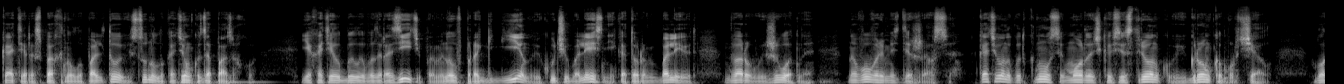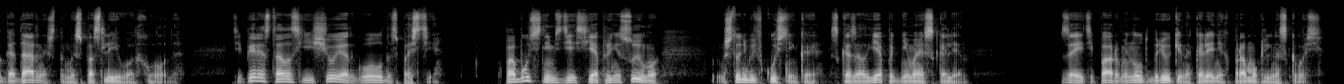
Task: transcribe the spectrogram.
Катя распахнула пальто и сунула котенку за пазуху. Я хотел было возразить, упомянув про гигиену и кучу болезней, которыми болеют дворовые животные, но вовремя сдержался. Котенок уткнулся мордочкой в сестренку и громко мурчал, благодарный, что мы спасли его от холода. Теперь осталось еще и от голода спасти. «Побудь с ним здесь, я принесу ему что-нибудь вкусненькое», — сказал я, поднимаясь с колен. За эти пару минут брюки на коленях промокли насквозь.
